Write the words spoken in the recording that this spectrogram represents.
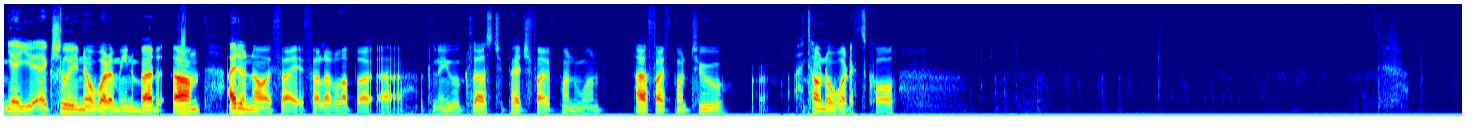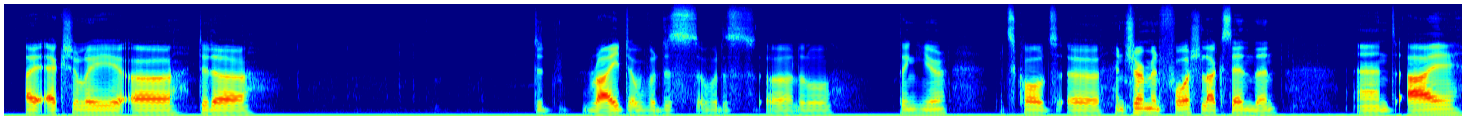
Yeah, you actually know what I mean, but um, I don't know if I if I level up a, a new class to patch 5.1, uh, 5.2, or I don't know what it's called. I actually uh did a did write over this over this uh, little thing here. It's called uh, in German Vorschlag senden, and I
